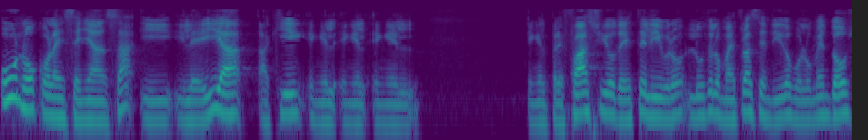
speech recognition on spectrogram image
uno con la enseñanza, y, leía aquí en el, prefacio de este libro, Luz de los Maestros Ascendidos, volumen 2,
